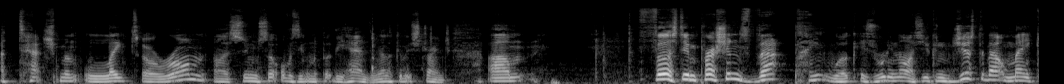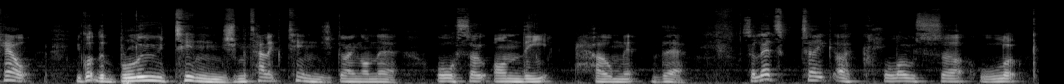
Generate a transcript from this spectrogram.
attachment later on? I assume so. Obviously, I'm going to put the hand in there. Look a bit strange. Um, First impressions, that paintwork is really nice. You can just about make out, you've got the blue tinge, metallic tinge going on there. Also on the helmet there. So let's take a closer look.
